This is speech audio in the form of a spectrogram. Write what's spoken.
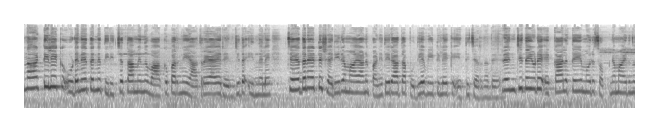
നാട്ടിലേക്ക് ഉടനെ തന്നെ തിരിച്ചെത്താമെന്ന് വാക്ക് പറഞ്ഞ് യാത്രയായ രഞ്ജിത ഇന്നലെ ചേതനേറ്റ ശരീരമായാണ് പണിതീരാത്ത പുതിയ വീട്ടിലേക്ക് എത്തിച്ചേർന്നത്. രഞ്ജിതയുടെ എക്കാലത്തെയും ഒരു സ്വപ്നമായിരുന്നു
